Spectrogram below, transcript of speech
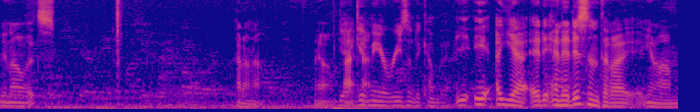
You know, it's. I don't know. You know, yeah I- give me a reason to come back Y- y- uh, yeah, it, and it isn't that I, you know, I'm,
